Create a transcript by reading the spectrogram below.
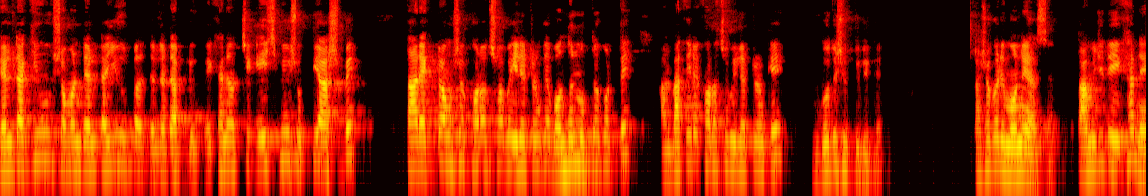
ডেল্টা কিউ সমান delta U plus delta W এখানে হচ্ছে এইচ মিউ শক্তি আসবে তার একটা অংশ খরচ হবে ইলেকট্রনকে বন্ধন মুক্ত করতে, আর বাকিটা খরচ হবে ইলেকট্রনকে গতিশক্তি দিতে। আশা করি মনে আছে। তো আমি যদি এখানে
